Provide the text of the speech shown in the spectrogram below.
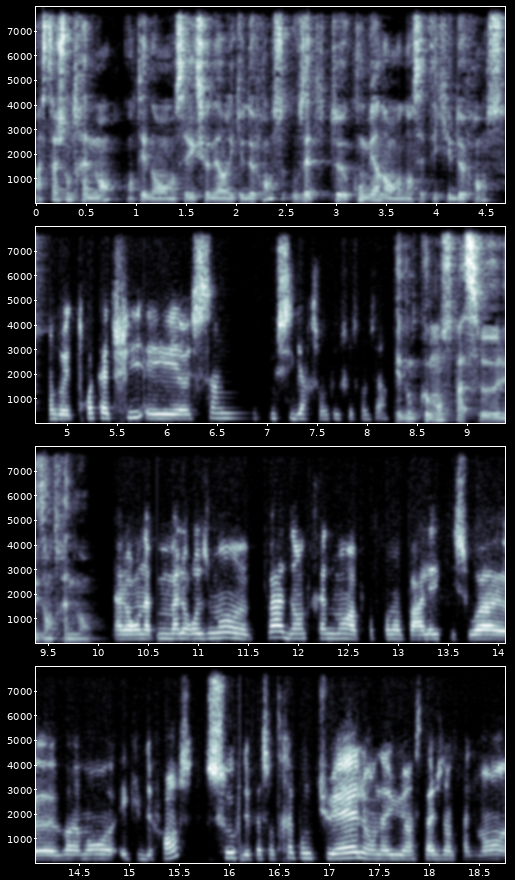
un stage d'entraînement quand tu es dans sélectionné dans l'équipe de France. Vous êtes combien dans, dans cette équipe de France? On doit être 3 4 filles et 5 euh, ou 6 garçons, quelque chose comme ça. Et donc comment se passent euh, les entraînements? Alors on n'a malheureusement euh, pas d'entraînement à proprement parler qui soit vraiment équipe de France, sauf de façon très ponctuelle. On a eu un stage d'entraînement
